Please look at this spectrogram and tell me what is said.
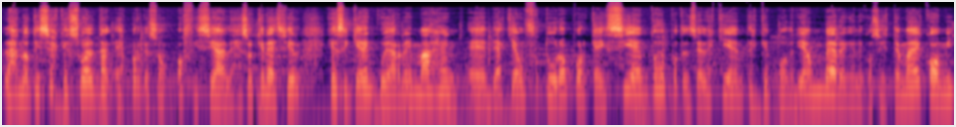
Las noticias que sueltan es porque son oficiales. Eso quiere decir que si quieren cuidar la imagen eh, de aquí a un futuro, porque hay cientos de potenciales clientes que podrían ver en el ecosistema de Comi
